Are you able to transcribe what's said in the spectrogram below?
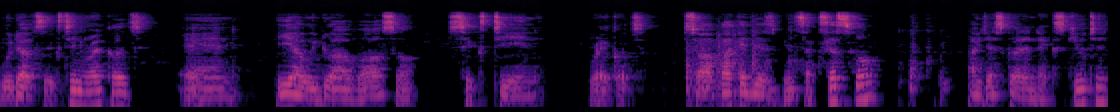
we do have 16 records and here we do have also 16 records. So our package has been successful. I just go ahead and execute it.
